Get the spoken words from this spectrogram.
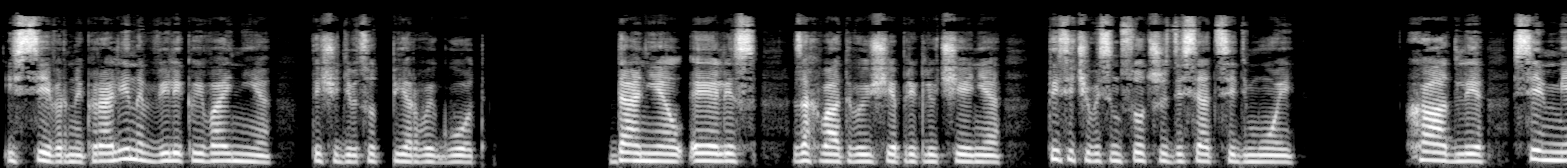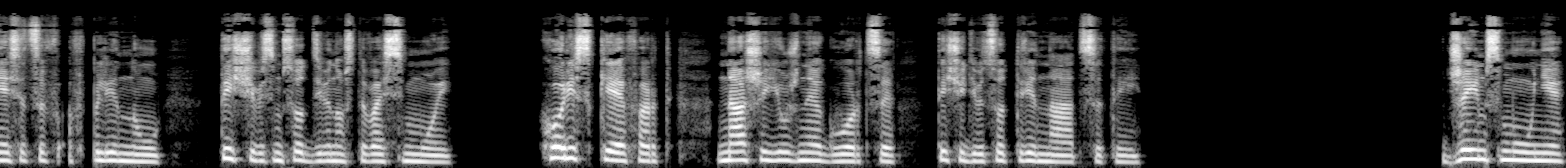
из Северной Каролины в Великой войне», 1901 год. Даниэл Эллис «Захватывающее приключения», 1867 Хадли «Семь месяцев в плену», 1898. Хорис Кефорд «Наши южные горцы», 1913. Джеймс Муни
